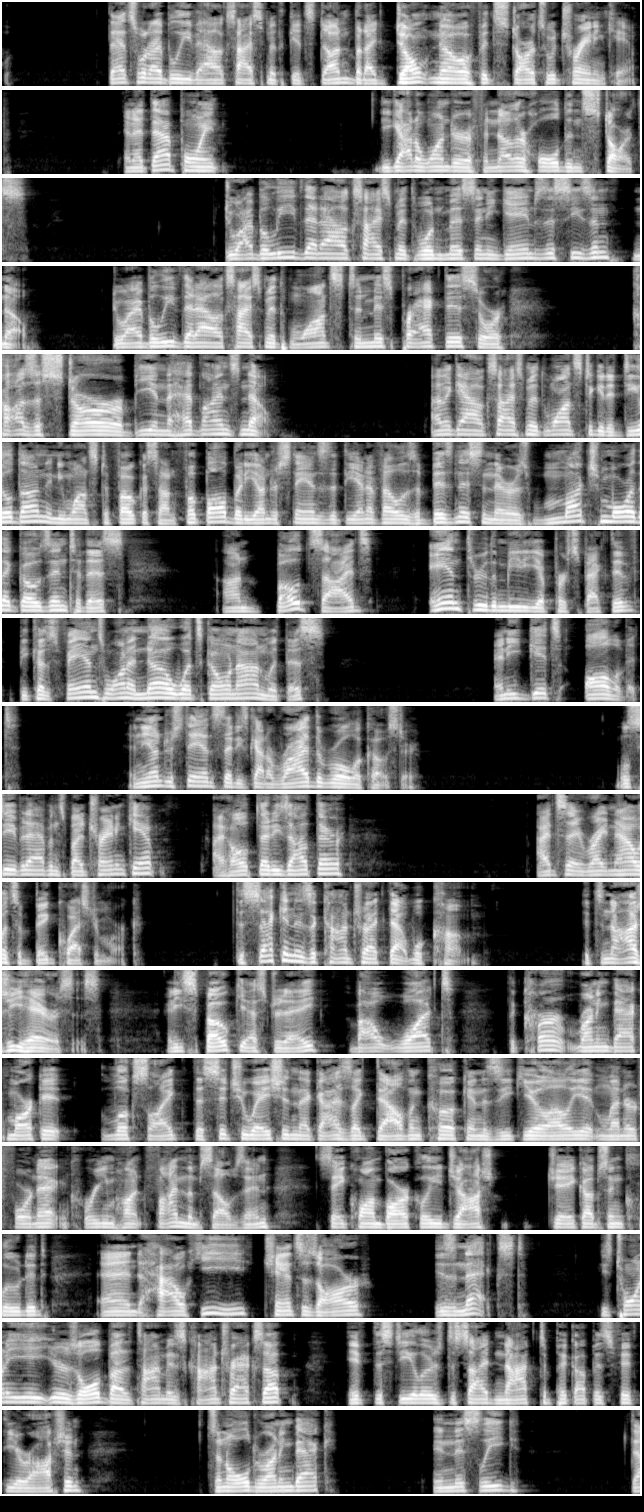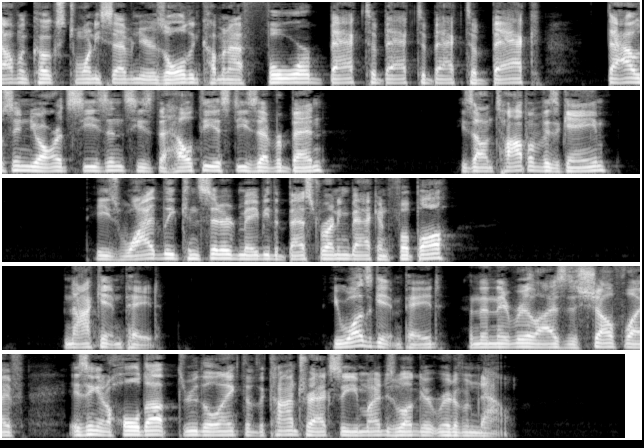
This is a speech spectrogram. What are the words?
That's what I believe Alex Highsmith gets done, but I don't know if it starts with training camp. And at that point, you got to wonder if another hold in starts. Do I believe that Alex Highsmith would miss any games this season? No. Do I believe that Alex Highsmith wants to miss practice or cause a stir or be in the headlines? No. I think Alex Highsmith wants to get a deal done and he wants to focus on football, but he understands that the NFL is a business and there is much more that goes into this on both sides and through the media perspective because fans want to know what's going on with this. And he gets all of it. And he understands that he's got to ride the roller coaster. We'll see if it happens by training camp. I hope that he's out there. I'd say right now it's a big question mark. The second is a contract that will come. It's Najee Harris's. And he spoke yesterday about what the current running back market looks like, the situation that guys like Dalvin Cook and Ezekiel Elliott and Leonard Fournette and Kareem Hunt find themselves in, Saquon Barkley, Josh Jacobs included, and how he, chances are, is next. He's 28 years old by the time his contract's up. If the Steelers decide not to pick up his fifth year option, it's an old running back in this league. Dalvin Cook's 27 years old and coming off four back to back to back to back thousand yard seasons. He's the healthiest he's ever been. He's on top of his game. He's widely considered maybe the best running back in football. Not getting paid. He was getting paid, and then they realized his shelf life isn't going to hold up through the length of the contract, so you might as well get rid of him now.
